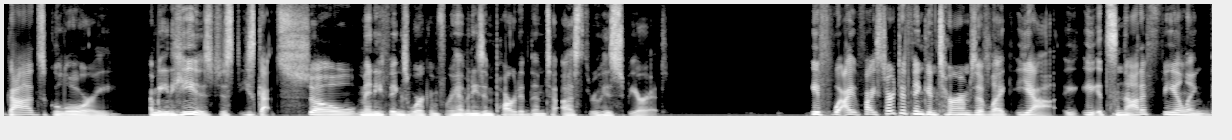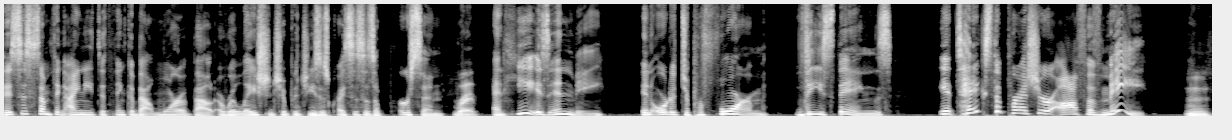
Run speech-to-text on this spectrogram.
God's glory. I mean, he is just he's got so many things working for him and he's imparted them to us through his spirit. If I, if I start to think in terms of like, yeah, it's not a feeling. This is something I need to think about more about a relationship with Jesus Christ. This is a person right and he is in me in order to perform these things, it takes the pressure off of me Mm.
